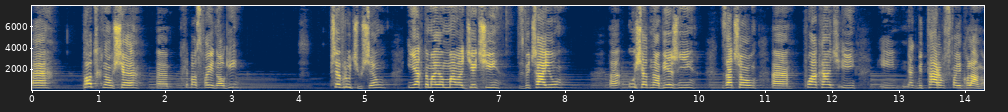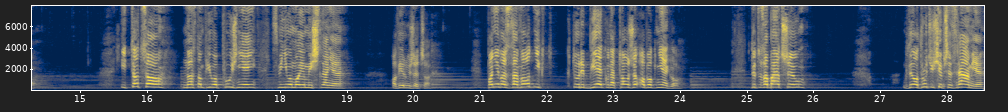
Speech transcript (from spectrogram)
e, potknął się e, chyba swoje nogi, przewrócił się i jak to mają małe dzieci zwyczaju, e, usiadł na bieżni, zaczął e, płakać i, i jakby tarł swoje kolano. I to, co nastąpiło później, zmieniło moje myślenie o wielu rzeczach. Ponieważ zawodnik, który biegł na torze obok niego, gdy to zobaczył, gdy odwrócił się przez ramię,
